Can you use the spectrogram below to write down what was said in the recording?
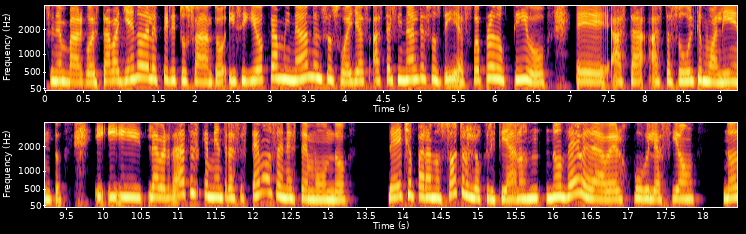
sin embargo, estaba lleno del Espíritu Santo y siguió caminando en sus huellas hasta el final de sus días. Fue productivo eh, hasta, hasta su último aliento. Y, la verdad es que mientras estemos en este mundo, de hecho, para nosotros los cristianos no debe de haber jubilación no,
